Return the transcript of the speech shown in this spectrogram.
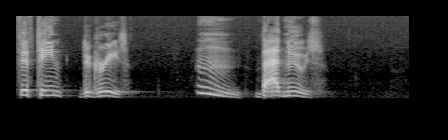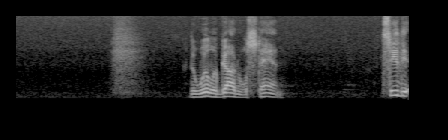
15 degrees. Mmm, bad news. The will of God will stand. See, the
